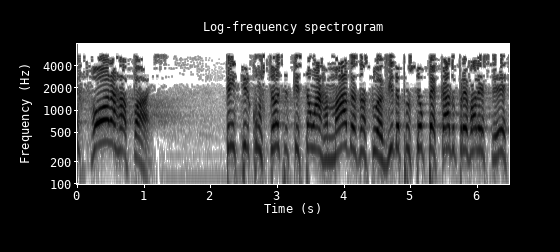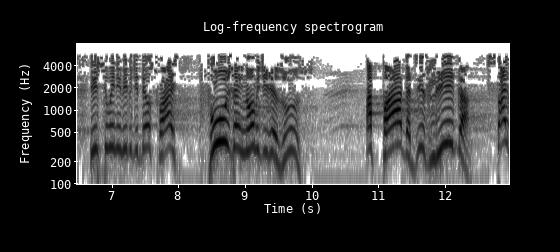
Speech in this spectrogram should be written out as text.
Sai fora, rapaz. Tem circunstâncias que são armadas na sua vida para o seu pecado prevalecer. Isso o inimigo de Deus faz. Fuja em nome de Jesus. Apaga, desliga, sai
